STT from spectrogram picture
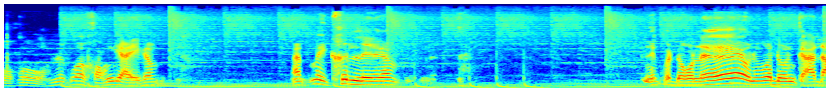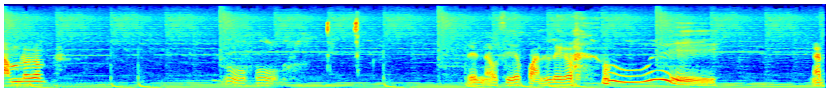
อ้โห นึกว่าของใหญ่ครับ นัดไม่ขึ้นเลยนะครับ นึกว่าโดนแล้ว นึกว่าโดนกาดำแล้วครับ โอ้โห เล่นเอาเสียฝันเลยครับโอ้ยงัด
